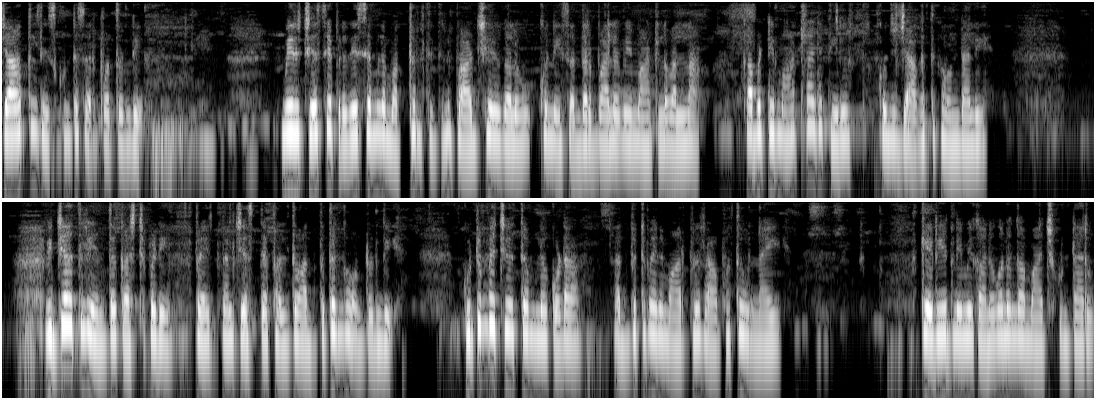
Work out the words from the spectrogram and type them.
జాగ్రత్తలు తీసుకుంటే సరిపోతుంది. మీరు చేసే ప్రదేశంలో మొత్తం స్థితిని పాడు చేయగలవు. కొన్ని సందర్భాలు మీ మాటల వల్ల కాబట్టి మాట్లాడే తీరు కొంచెం జాగ్రత్తగా ఉండాలి. విద్యార్థులు ఎంతో కష్టపడి ప్రయత్నాలు చేస్తే ఫలితం అద్భుతంగా ఉంటుంది. కుటుంబ జీవితంలో కూడా అద్భుతమైన మార్పులు రాబోతూ ఉన్నాయి. కెరీర్ని మీకు అనుగుణంగా మార్చుకుంటారు.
